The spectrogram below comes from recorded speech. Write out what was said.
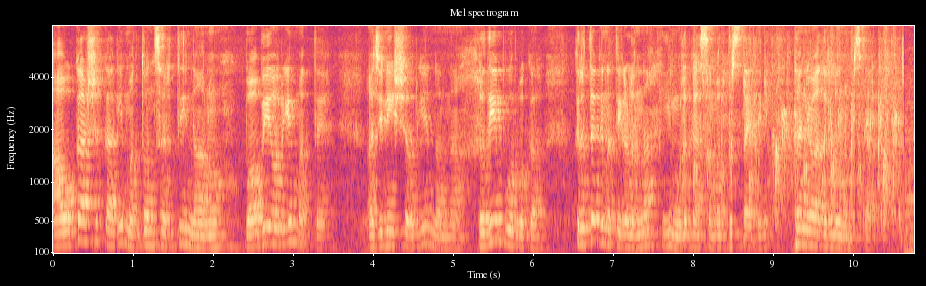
ಆ ಅವಕಾಶಕ್ಕಾಗಿ ಮತ್ತೊಂದು ಸರ್ತಿ ನಾನು ಬಾಬಿ ಅವರಿಗೆ ಮತ್ತು ಅಜನೀಶ್ ಅವರಿಗೆ ನನ್ನ ಹೃದಯಪೂರ್ವಕ ಕೃತಜ್ಞತೆಗಳನ್ನು ಈ ಮೂಲಕ ಸಮರ್ಪಿಸ್ತಾ ಇದ್ದೀನಿ. ಧನ್ಯವಾದಗಳು ನಮಸ್ಕಾರ.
